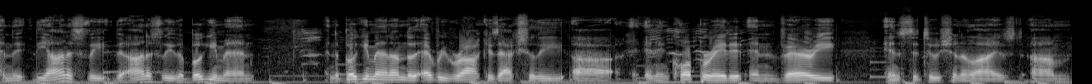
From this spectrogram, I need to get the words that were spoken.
And the, the honestly, the honestly, the boogeyman, and the boogeyman under every rock is actually uh, an incorporated and very institutionalized um,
